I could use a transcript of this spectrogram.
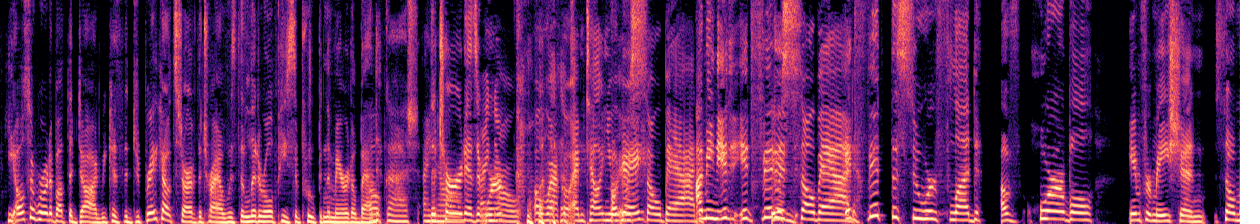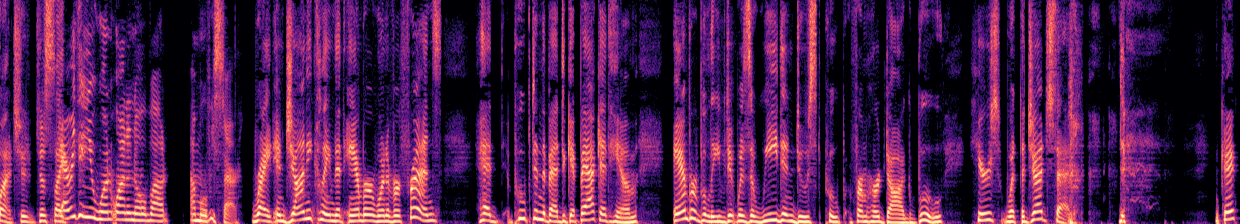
He also wrote about the dog because the breakout star of the trial was the literal piece of poop in the marital bed. Oh gosh, I The know. turd, as it I were. know. Oh, Rocco, I'm telling you, it was so bad. I mean, it it it fitted. was so bad. It fit the sewer flood of horrible information so much. It just like Everything you wouldn't want to know about a movie star. right. And Johnny claimed that Amber, one of her friends, had pooped in the bed to get back at him. Amber believed it was a weed induced poop from her dog, Boo. Here's what the judge said. okay.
